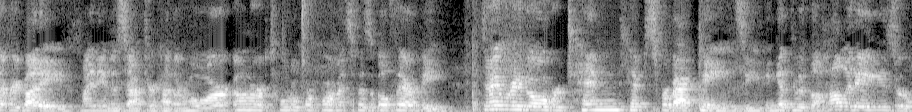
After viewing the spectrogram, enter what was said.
everybody? My name is Dr. Heather Moore, owner of Total Performance Physical Therapy. Tonight we're going to go over 10 tips for back pain so you can get through the holidays or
